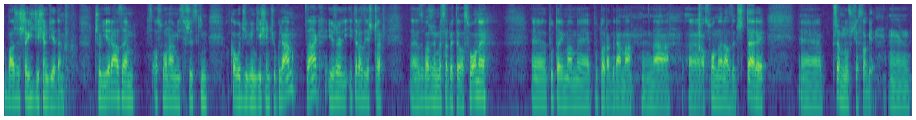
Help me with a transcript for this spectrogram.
waży 61, czyli razem z osłonami, z wszystkim około 90 gram, tak? Jeżeli i teraz jeszcze e, zważymy sobie te osłony. E, Tutaj mamy 1,5 grama na e, osłonę razy 4. E, Przemnóżcie sobie. Mm,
